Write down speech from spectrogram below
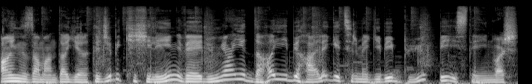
Aynı zamanda yaratıcı bir kişiliğin ve dünyayı daha iyi bir hale getirme gibi büyük bir isteğin var.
